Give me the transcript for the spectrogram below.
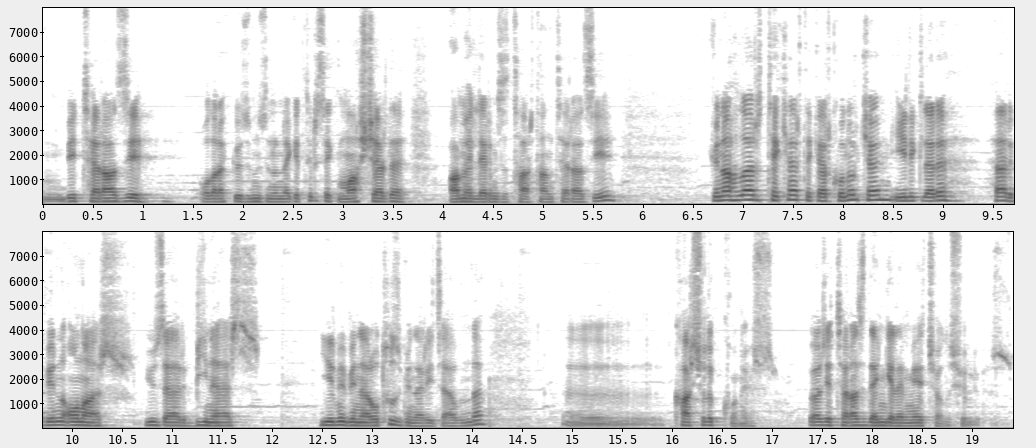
bir terazi olarak gözümüzün önüne getirirsek mahşerde amellerimizi tartan teraziyi günahlar teker teker konurken iyiliklere her birini onar, yüzer, biner, yirmi biner, otuz biner icabında e, karşılık konuyor. Böylece terazi dengelenmeye çalışılıyor.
